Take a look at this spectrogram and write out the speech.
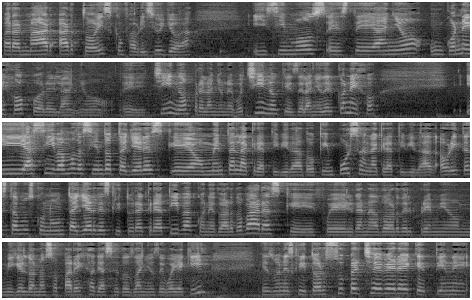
para armar art toys con Fabricio Ulloa. Hicimos este año un conejo por el año eh, chino, por el año nuevo chino, que es el año del conejo. Y así vamos haciendo talleres que aumentan la creatividad o que impulsan la creatividad. Ahorita estamos con un taller de escritura creativa con Eduardo Varas, que fue el ganador del premio Miguel Donoso Pareja de hace dos años de Guayaquil. Es un escritor súper chévere que tiene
